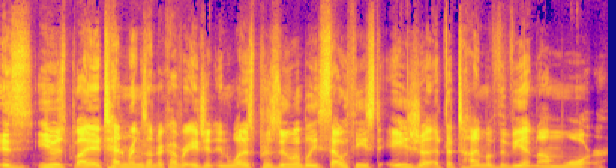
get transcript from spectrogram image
Is used by a 10 rings undercover agent in what is presumably Southeast Asia at the time of the Vietnam War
